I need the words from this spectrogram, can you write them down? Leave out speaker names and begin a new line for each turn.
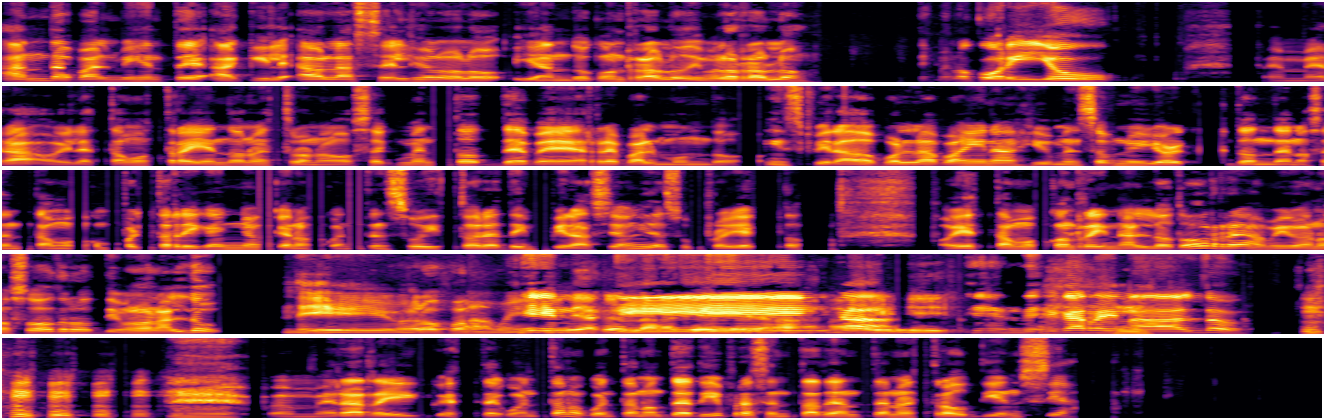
Anda pal, mi gente, aquí le habla Sergio Lolo y ando con Raulo. Dímelo, Raulo.
Dímelo, Corillo.
Pues mira, hoy le estamos trayendo nuestro nuevo segmento de PR para el mundo, inspirado por la página Humans of New York, donde nos sentamos con puertorriqueños que nos cuenten sus historias de inspiración y de sus proyectos. Hoy estamos con Reinaldo Torres, amigo de nosotros. Dímelo, Reinaldo.
Dímelo, familia, que la que
indica, Reinaldo.
pues mira, Rey, este, cuéntanos, cuéntanos de ti, preséntate ante nuestra audiencia.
